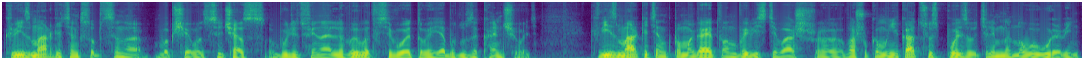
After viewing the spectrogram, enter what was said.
квиз-маркетинг, собственно, вообще вот сейчас будет финальный вывод всего этого, я буду заканчивать. Квиз-маркетинг помогает вам вывести ваш, э, вашу коммуникацию с пользователем на новый уровень.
